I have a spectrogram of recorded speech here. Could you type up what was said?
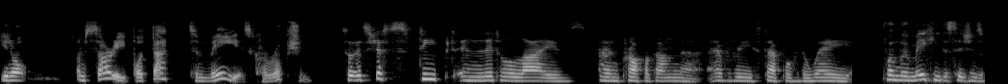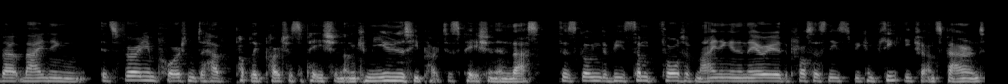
you know, I'm sorry, but that to me is corruption. So it's just steeped in little lies and propaganda every step of the way. When we're making decisions about mining, it's very important to have public participation and community participation in that. If there's going to be some thought of mining in an area, the process needs to be completely transparent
